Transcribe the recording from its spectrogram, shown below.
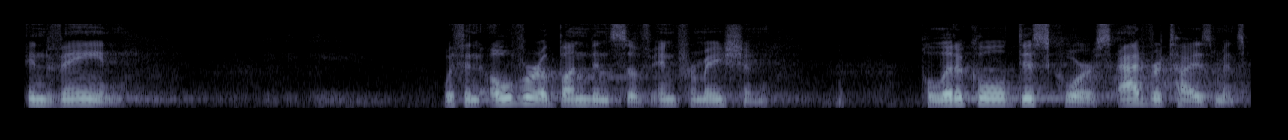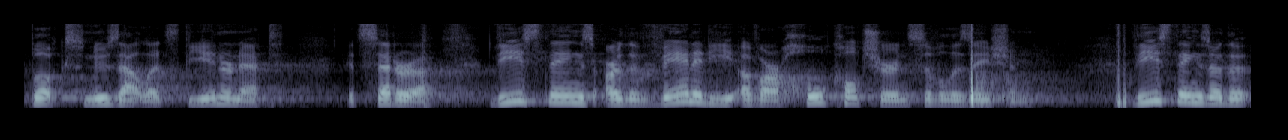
in vain with an overabundance of information political discourse, advertisements, books, news outlets, the internet, etc. These things are the vanity of our whole culture and civilization. These things are the,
